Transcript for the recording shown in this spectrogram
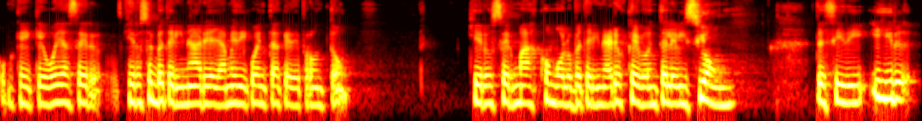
okay, ¿qué voy a hacer? Quiero ser veterinaria, ya me di cuenta que de pronto quiero ser más como los veterinarios que veo en televisión. Decidí ir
